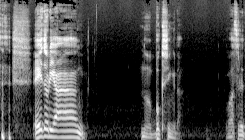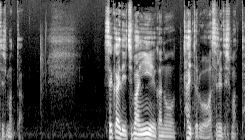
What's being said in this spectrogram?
エイドリアンのボクシングだ。忘れてしまった。世界で一番いい映画のタイトルを忘れてしまった。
